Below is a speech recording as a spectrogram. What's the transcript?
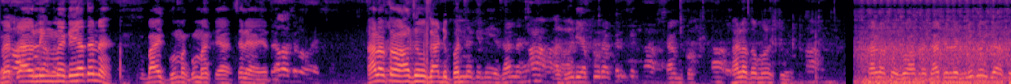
मैं ट्रैवलिंग में गया था ना बाइक घुमा घुमा के चले आया था। चलो चलो भाई हालो तो आज वो गाड़ी भरने के लिए जाना है हाँ आज वीडियो पूरा करके शाम को हाँ હાલો તો મળશું हाँ હાલો તો જો આપણે ગાડી લઈને નીકળી ગયા છે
